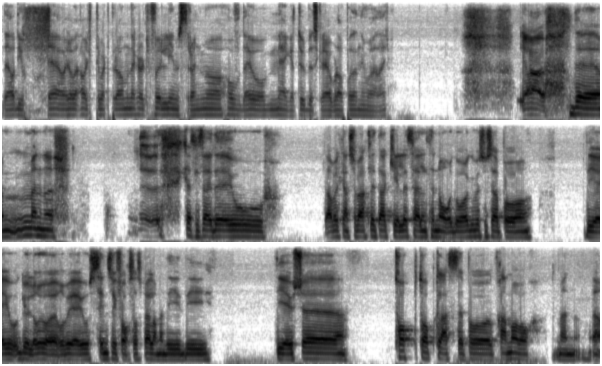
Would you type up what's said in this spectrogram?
det hadde gjort Det har alltid vært bra, men det er klart for Limstrand og Hovde er jo meget ubeskrevet blad på det nivået der. Ja, det Men uh, Hva skal jeg si, det er jo Det har vel kanskje vært litt akilleshælen til Norge òg, hvis du ser på de er jo, Gullerud og Øvreby er jo sinnssyke forsvarsspillere, men de, de, de er jo ikke topp, topp klasse på framover. Men ja.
